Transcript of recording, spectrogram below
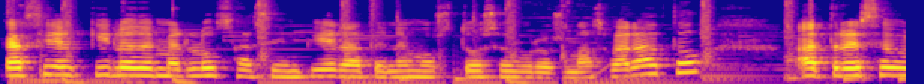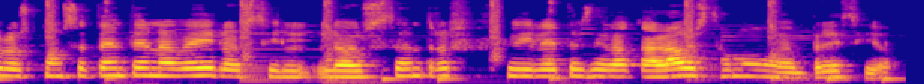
Casi el kilo de merluza sin piel la tenemos 2 euros más barato, a 3,79 euros y los, los centros filetes de bacalao están muy buen precio,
